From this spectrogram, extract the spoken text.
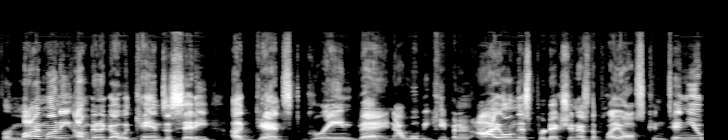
for my money, I'm going to go with Kansas City against Green Bay. Now, we'll be keeping an eye on this prediction as the playoffs continue.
